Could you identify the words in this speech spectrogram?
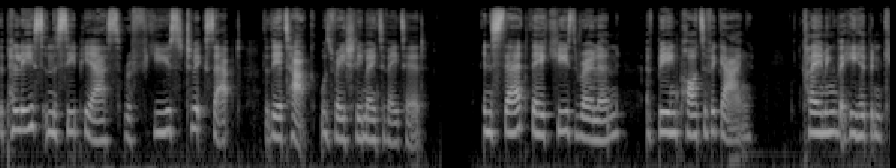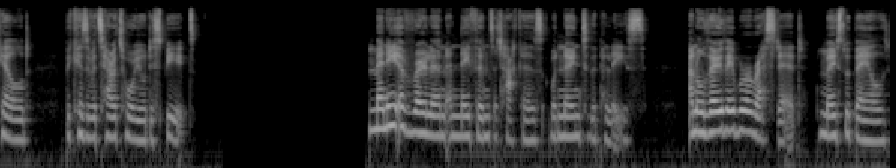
the police and the CPS refused to accept that the attack was racially motivated. Instead, they accused Rolan of being part of a gang, claiming that he had been killed because of a territorial dispute. Many of Rolan and Nathan's attackers were known to the police, and although they were arrested, most were bailed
